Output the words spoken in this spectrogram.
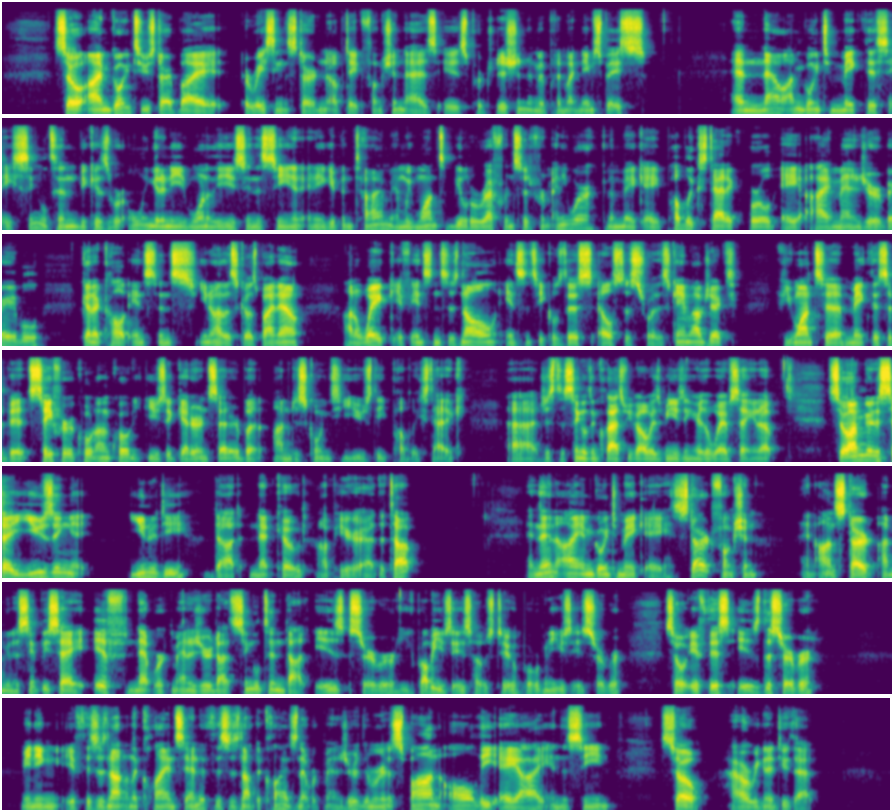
So I'm going to start by erasing the start and update function as is per tradition. I'm going to put in my namespace. And now I'm going to make this a singleton because we're only going to need one of these in the scene at any given time and we want to be able to reference it from anywhere. Going to make a public static world AI manager variable. Going to call it instance. You know how this goes by now. On awake, if instance is null, instance equals this, else destroy this game object. If you want to make this a bit safer, quote unquote, you can use a getter and setter, but I'm just going to use the public static uh, just the singleton class we've always been using here, the way of setting it up. So I'm going to say using unity.netcode up here at the top. And then I am going to make a start function. And on start, I'm going to simply say if network manager.singleton.is server, you could probably use is host too, but we're going to use is server. So if this is the server, meaning if this is not on the client's end, if this is not the client's network manager, then we're going to spawn all the AI in the scene. So how are we going to do that?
